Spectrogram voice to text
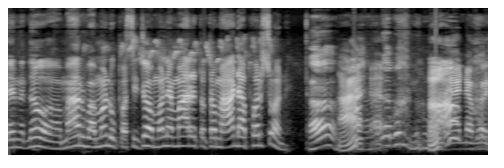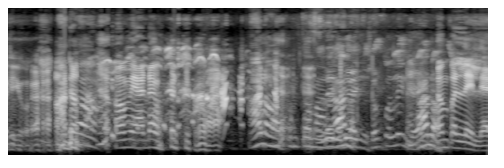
એને દો મારવા માંડું પછી જો મને મારે તો તમે આડા ફરશો ને. હા. હા? આડા ફર્યું. આડા અમે આડા ભર્યું હાલો તમ લઈ હાલો. લેજો, સંપલ લઈ લે. હાલો. સંપલ લઈ લે.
